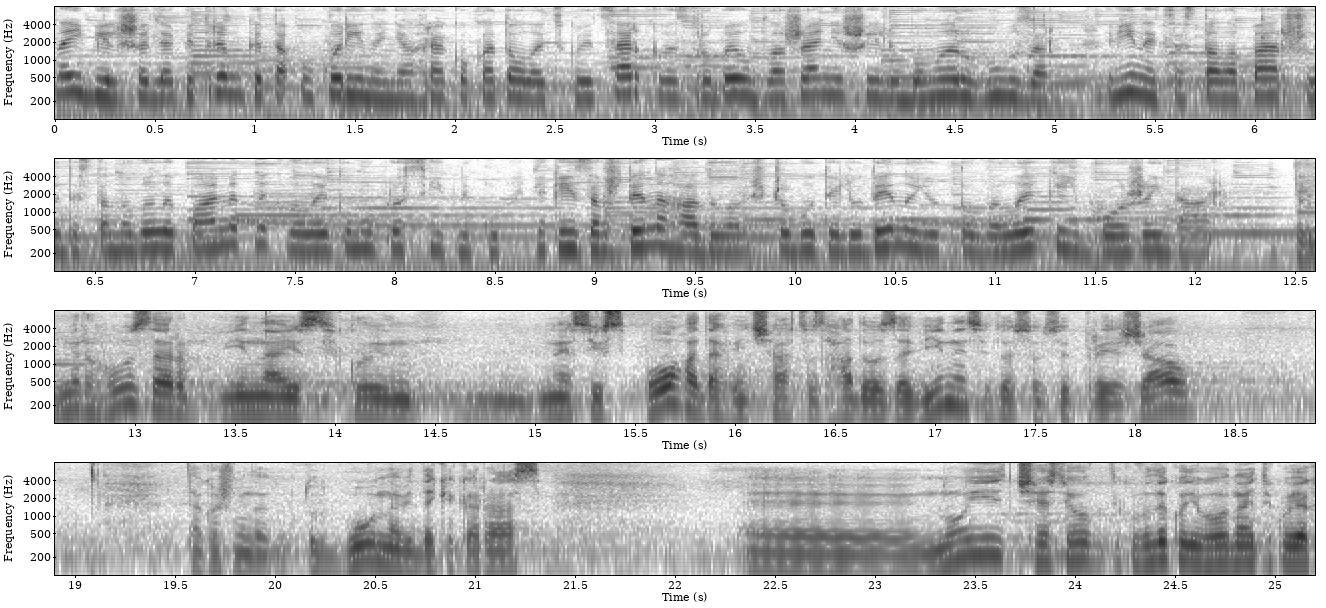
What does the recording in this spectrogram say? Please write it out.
Найбільше для підтримки та укорінення греко-католицької церкви зробив блаженніший Любомир Гузар. Вінниця стала першою, де становили пам'ятник великому просвітнику, який завжди нагадував, що бути людиною то великий Божий дар. Мир Гузар, він навіть коли він на своїх спогадах, він часто згадував за Вінницю, сюди приїжджав. Також він тут був навіть декілька разів. Е, ну і через його велику його навіть таку як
